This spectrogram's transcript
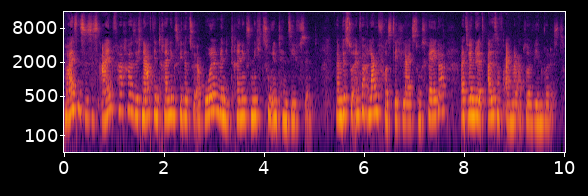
meistens ist es einfacher, sich nach den Trainings wieder zu erholen, wenn die Trainings nicht zu intensiv sind. Dann bist du einfach langfristig leistungsfähiger, als wenn du jetzt alles auf einmal absolvieren würdest.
